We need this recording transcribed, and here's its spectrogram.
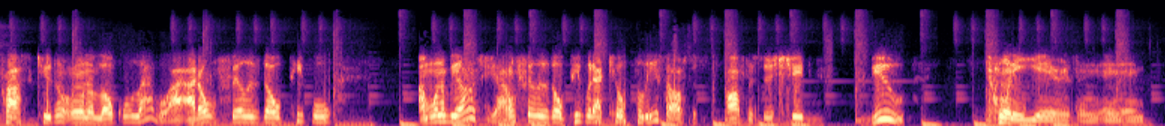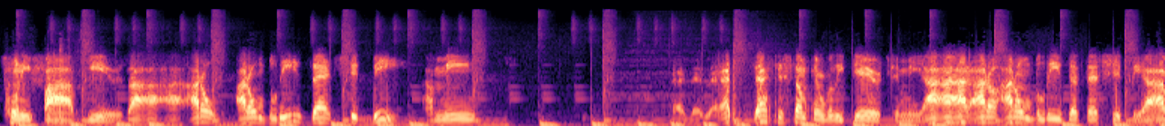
prosecuted on a local level. I, I don't feel as though people. I'm going to be honest with you. I don't feel as though people that kill police officers officers should do 20 years and, and, and 25 years. I, I I don't I don't believe that should be. I mean, that's that's just something really dear to me. I, I I don't I don't believe that that should be. I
